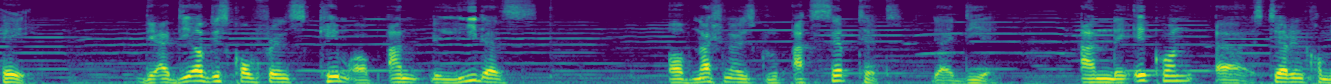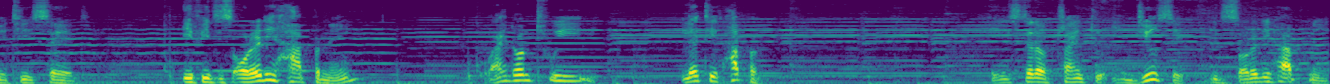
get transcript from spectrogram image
hey, the idea of this conference came up, and the leaders of nationalist group accepted the idea. And the ACON uh, steering committee said, if it is already happening, why don't we let it happen? Instead of trying to induce it, it's already happening.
